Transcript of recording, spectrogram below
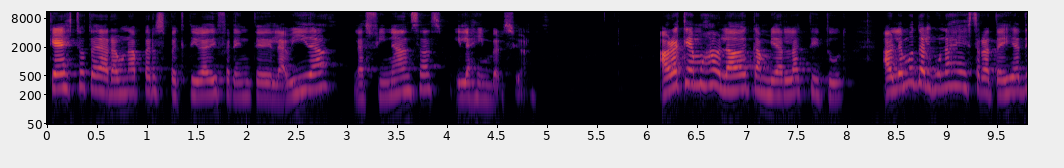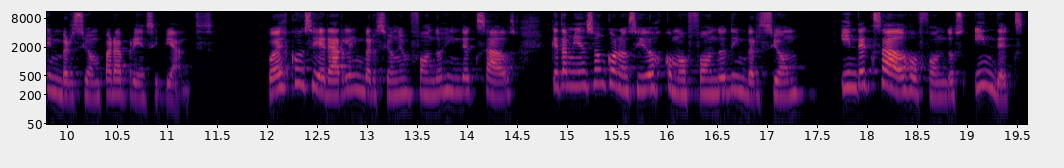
que esto te dará una perspectiva diferente de la vida, las finanzas y las inversiones. Ahora que hemos hablado de cambiar la actitud, hablemos de algunas estrategias de inversión para principiantes. Puedes considerar la inversión en fondos indexados, que también son conocidos como fondos de inversión indexados o fondos index.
